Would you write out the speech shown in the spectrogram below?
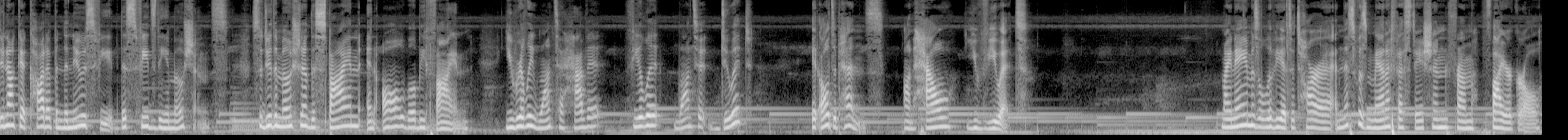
Do not get caught up in the news feed. This feeds the emotions. So do the motion of the spine, and all will be fine. You really want to have it, feel it, want it, do it? It all depends on how you view it. My name is Olivia Tatara, and this was Manifestation from Fire Girl,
